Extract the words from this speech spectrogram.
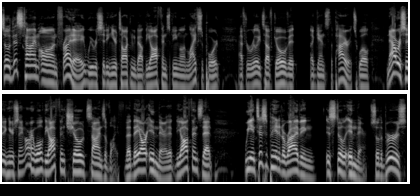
So, this time on Friday, we were sitting here talking about the offense being on life support after a really tough go of it against the Pirates. Well, now we're sitting here saying, all right, well, the offense showed signs of life, that they are in there, that the offense that we anticipated arriving is still in there. So the Brewers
